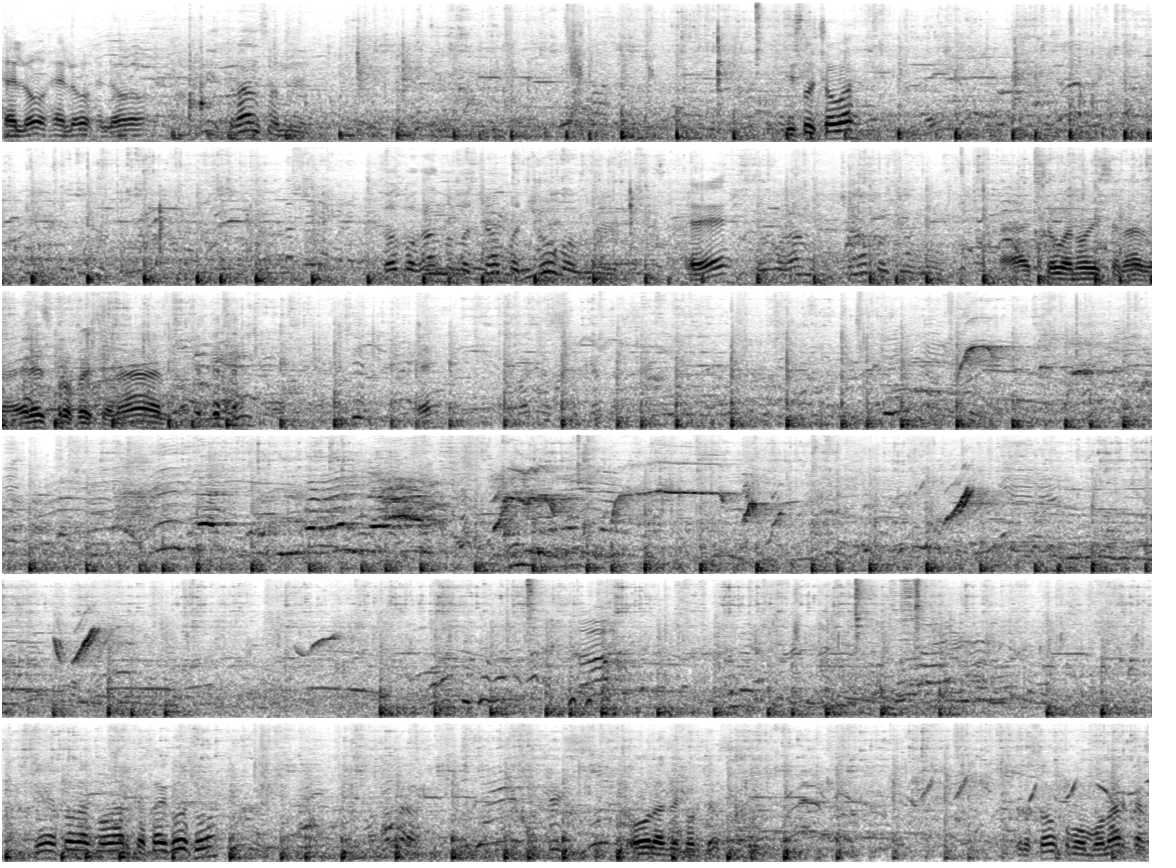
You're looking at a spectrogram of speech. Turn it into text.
Hello, hello, hello. Tránzame. ¿Listo, Chova? Estás bajando la chamba, chova, güey. ¿Eh? Estás bajando tu chamba, cabrón. Ah, Chova no dice nada. Eres profesional. Son las monarcas? ¿Hay gozo? ¿O las de Cortés? Pero son como monarcas.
